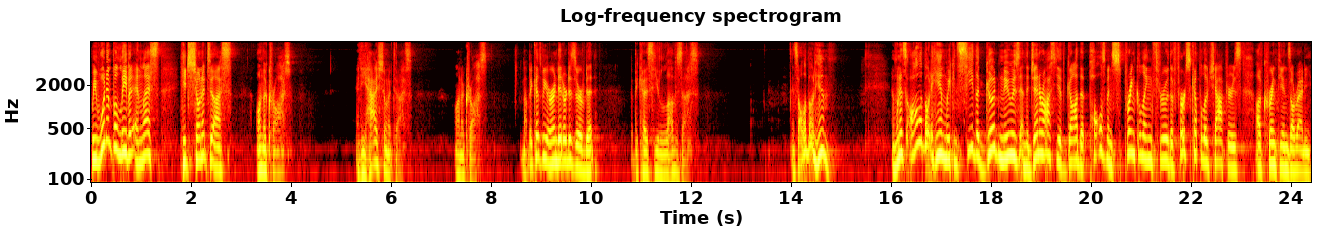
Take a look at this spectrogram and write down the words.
We wouldn't believe it unless He'd shown it to us on the cross. And He has shown it to us on a cross. Not because we earned it or deserved it, but because He loves us. It's all about Him. And when it's all about Him, we can see the good news and the generosity of God that Paul's been sprinkling through the first couple of chapters of Corinthians already.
